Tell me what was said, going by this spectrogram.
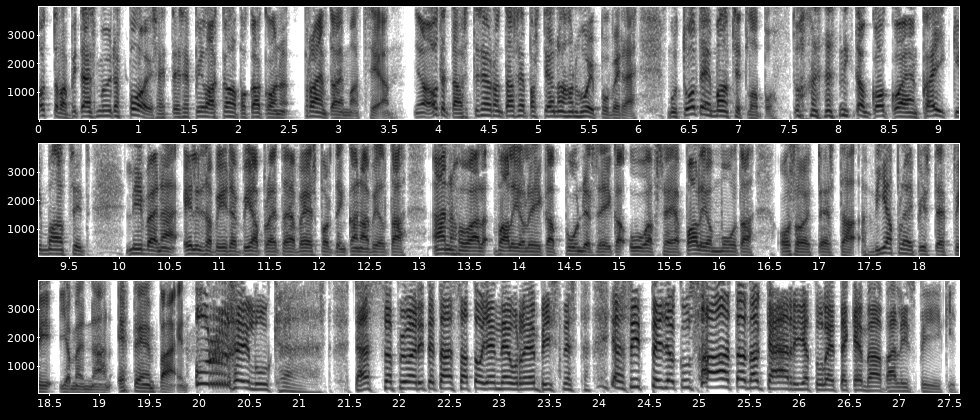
Ottava pitäisi myydä pois, ettei se pilaa Kaapo Kakon primetime-matsia. Ja otetaan sitten seurantaa Sebastian Ahon huippuvire. Mutta tuolta ei matsit lopu. Niitä on koko ajan kaikki matsit livenä Elisa Vihden Viaplayta ja V-Sportin kanavilta. NHL, Valioliiga, Bundesliga, UFC ja paljon muuta osoitteesta viaplay.fi ja mennään eteenpäin. Urheilukääst! Tässä pyöritetään satojen eurojen bisnestä ja sitten joku saatana kääriä tulee tekemään välispiikit.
